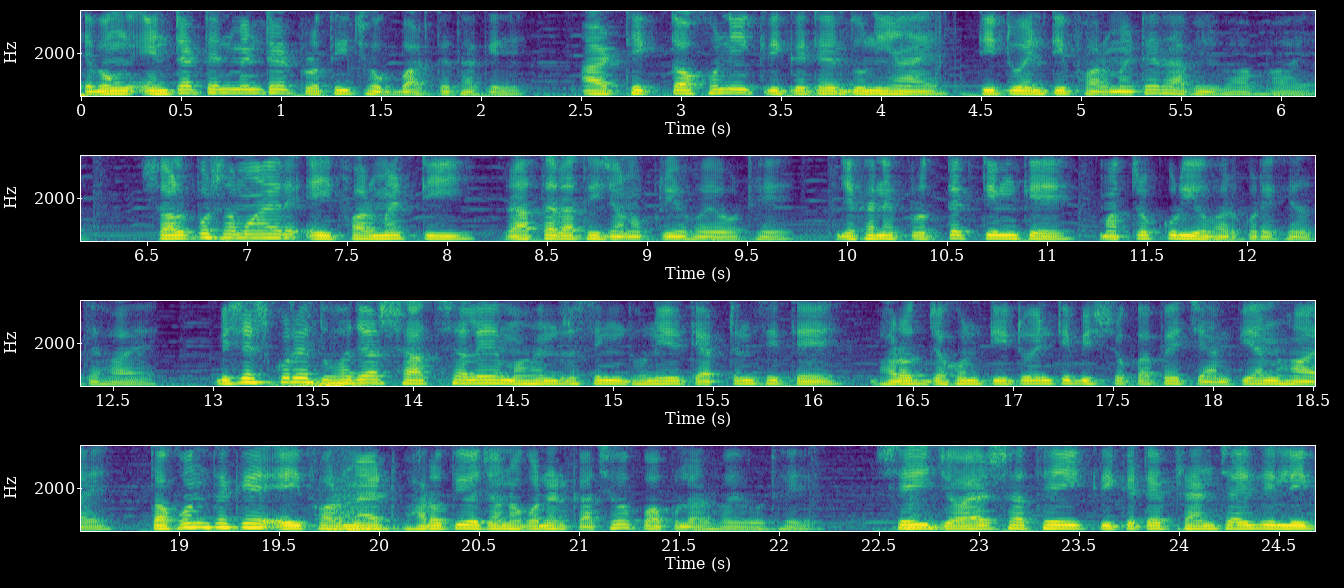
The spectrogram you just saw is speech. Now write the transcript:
এবং এন্টারটেনমেন্টের প্রতি ঝোঁক বাড়তে থাকে। আর ঠিক তখনই ক্রিকেটের দুনিয়ায় টি টোয়েন্টি ফরম্যাটের আবির্ভাব হয়। স্বল্প সময়ের এই ফরম্যাটটি রাতারাতি জনপ্রিয় হয়ে ওঠে, যেখানে প্রত্যেক টিমকে মাত্র কুড়ি ওভার করে খেলতে হয়। বিশেষ করে দু হাজার সাত সালে মহেন্দ্র সিং ধোনির ক্যাপ্টেন্সিতে ভারত যখন টি টোয়েন্টি বিশ্বকাপে চ্যাম্পিয়ন হয়, তখন থেকে এই ফরম্যাট ভারতীয় জনগণের কাছেও পপুলার হয়ে ওঠে। সেই জয়ের সাথেই ক্রিকেটে ফ্র্যাঞ্চাইজি লিগ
